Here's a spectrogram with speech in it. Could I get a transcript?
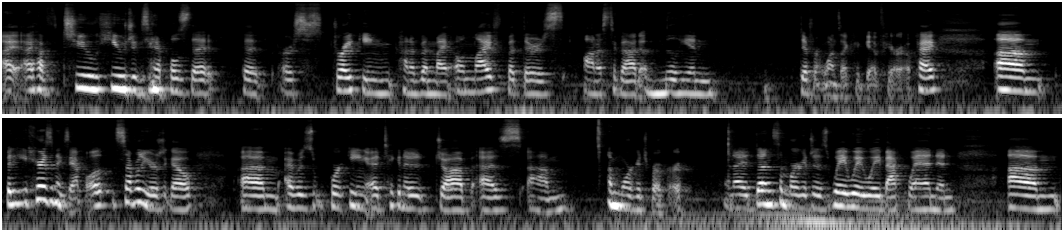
I, I have two huge examples that that are striking kind of in my own life, but there's honest to God a million different ones I could give here. Okay. Um, but here's an example. Several years ago, um, I was working, I'd taken a job as um, a mortgage broker, and I had done some mortgages way, way, way back when. And um,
